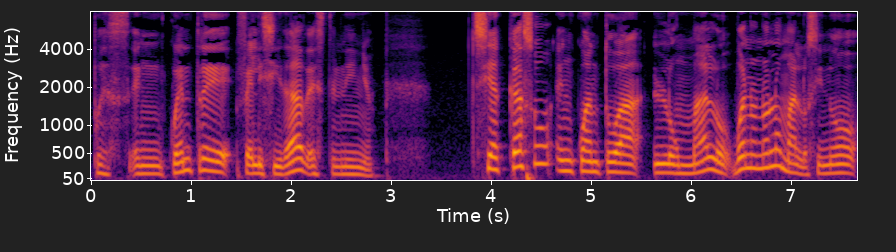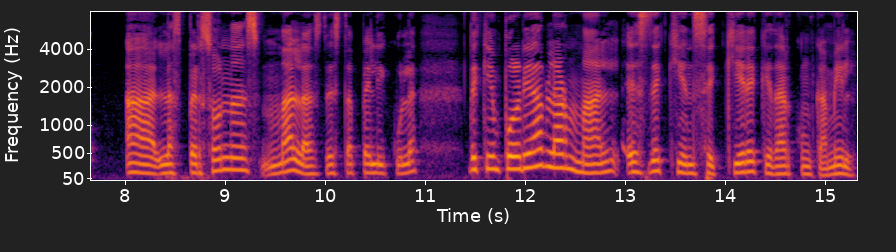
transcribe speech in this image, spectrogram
pues encuentre felicidad este niño. Si acaso en cuanto a lo malo, bueno, no lo malo, sino a las personas malas de esta película, de quien podría hablar mal es de quien se quiere quedar con Camille,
